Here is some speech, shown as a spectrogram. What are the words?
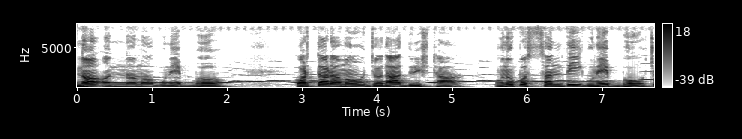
ন অন্নম গুণেভ্য, কর্তারাম যদা দৃষ্ঠা অনুপশ্যন্তি গুণেভ্য চ,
